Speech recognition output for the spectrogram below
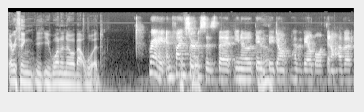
everything you want to know about wood. Right, and find That's services cool. that you know they, yeah. they don't have available. If they don't have a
